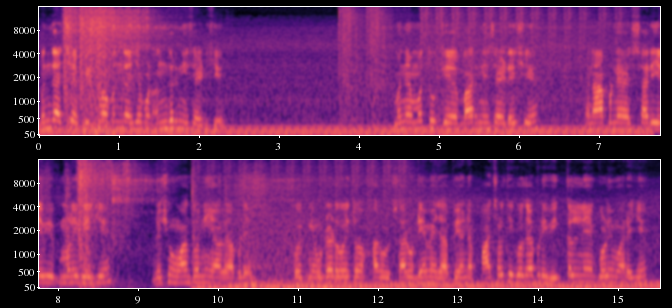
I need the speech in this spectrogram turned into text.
બંદા છે પીકમાં બંદા છે, પણ અંદરની સાઈડ છે. મને એમ હતું કે બહારની સાઈડ હશે. અને આપણને સારી એવી મળી ગઈ છે. એટલે શું વાંધો નહીં આવે આપણે. કોઈકને ઉડાડવું હોય તો સારું સારું ડેમેજ આપે અને પાછળથી કોઈક આપણી વ્હીકલને ગોળી મારે છે.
